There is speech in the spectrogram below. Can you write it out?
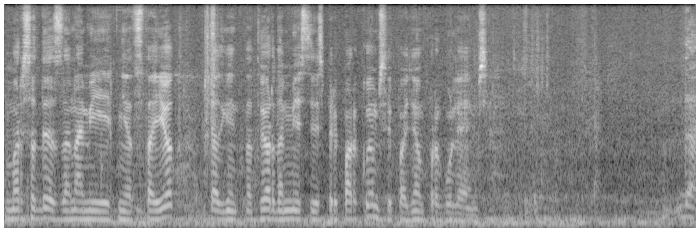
Мерседес за нами едет, не отстает. Сейчас где-нибудь на твердом месте здесь припаркуемся и пойдем прогуляемся. Да,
